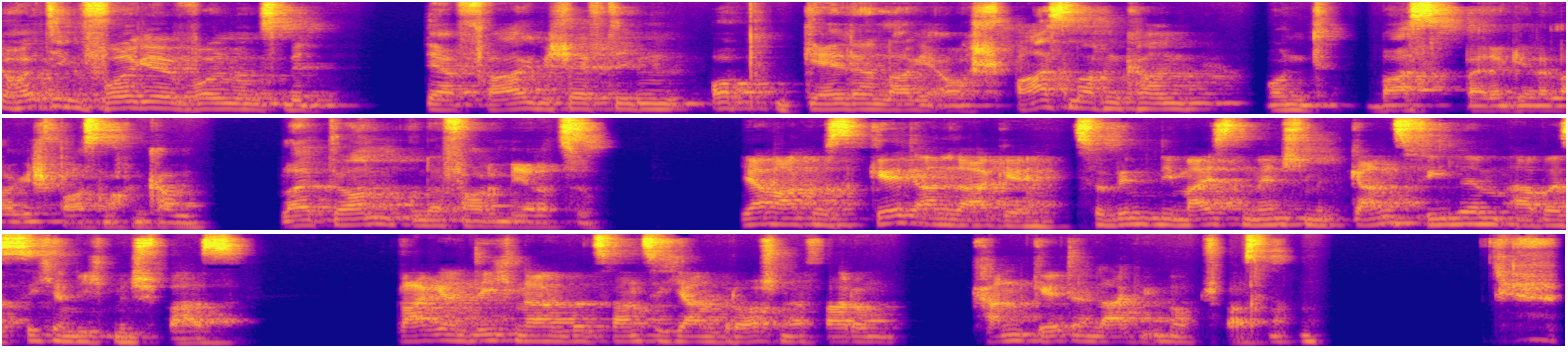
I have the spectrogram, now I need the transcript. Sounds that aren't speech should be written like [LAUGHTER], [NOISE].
der heutigen Folge wollen wir uns mit der Frage beschäftigen, ob Geldanlage auch Spaß machen kann und was bei der Geldanlage Spaß machen kann. Bleibt dran und erfahre mehr dazu. Ja, Markus, Geldanlage verbinden die meisten Menschen mit ganz vielem, aber sicher nicht mit Spaß. Frage an dich nach über 20 Jahren Branchenerfahrung. Kann Geldanlage überhaupt Spaß machen?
